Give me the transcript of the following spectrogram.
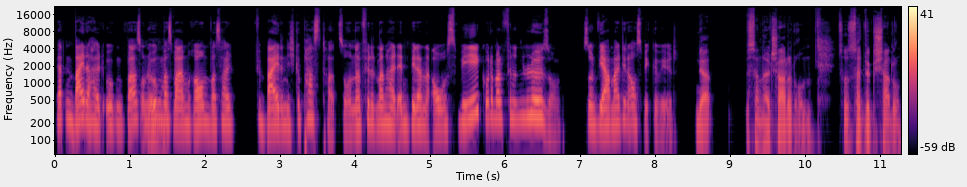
wir hatten beide halt irgendwas und Mhm. irgendwas war im Raum, was halt für beide nicht gepasst hat. So. Und dann findet man halt entweder einen Ausweg oder man findet eine Lösung. So, und wir haben halt den Ausweg gewählt. Ja, ist dann halt schade drum. So ist halt wirklich schade drum.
